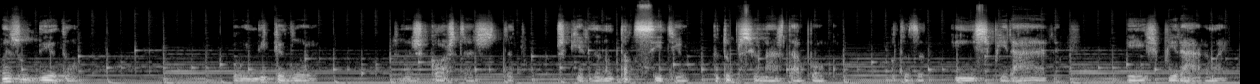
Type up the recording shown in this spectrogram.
pões o dedo, o indicador, nas costas da tua esquerda, num tal sítio que tu pressionaste há pouco. Voltas a inspirar e expirar, não é?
